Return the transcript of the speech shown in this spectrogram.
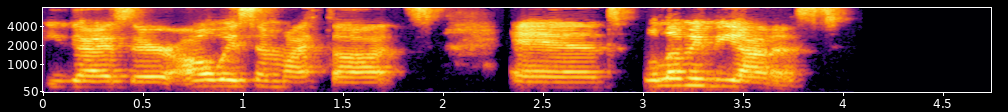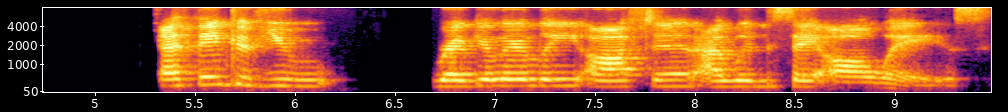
you guys are always in my thoughts. And well, let me be honest. I think of you regularly, often. I wouldn't say always,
